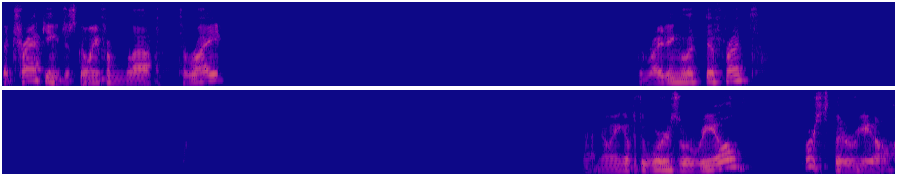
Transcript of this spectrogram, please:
the tracking just going from left to right, The writing looked different. Not knowing if the words were real. Of course they're real.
